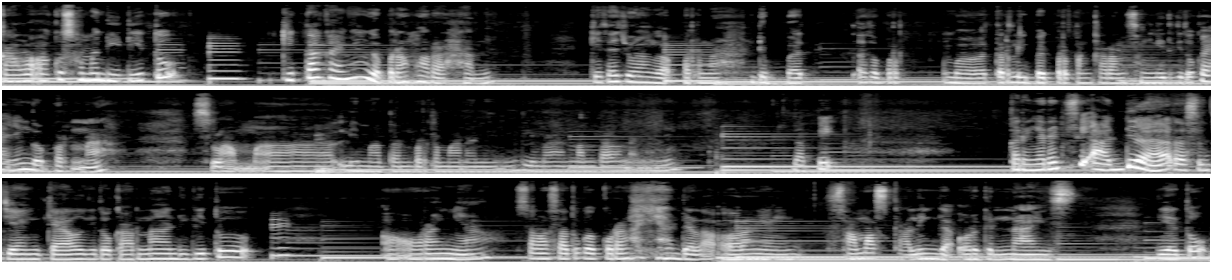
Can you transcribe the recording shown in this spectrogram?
Kalau aku sama Didi tuh kita kayaknya nggak pernah marahan. Kita juga nggak pernah debat atau per, terlibat pertengkaran sengit gitu kayaknya nggak pernah selama lima tahun pertemanan ini lima enam tahunan ini. Tapi kadang-kadang sih ada rasa jengkel gitu karena Didi tuh uh, orangnya salah satu kekurangannya adalah orang yang sama sekali nggak organize. Dia tuh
